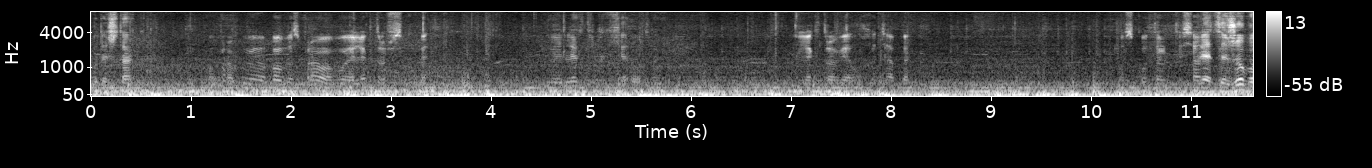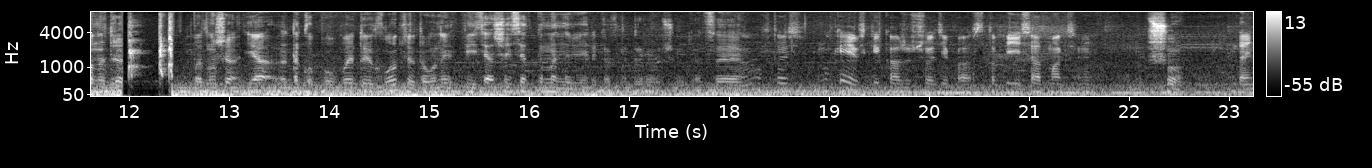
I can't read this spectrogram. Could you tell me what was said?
Будеш так? Попробую або без права, або електро щось купити. Ну, електрик херо. Електровіл хоча б. Бо скутер десятку. Бля, це жопа на трьох. Тому що я тако попитую хлопців, то вони 50-60 км на великах накорочують. А це Ну, хтось, ну київські кажуть, що типа 150 максимум що? день.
